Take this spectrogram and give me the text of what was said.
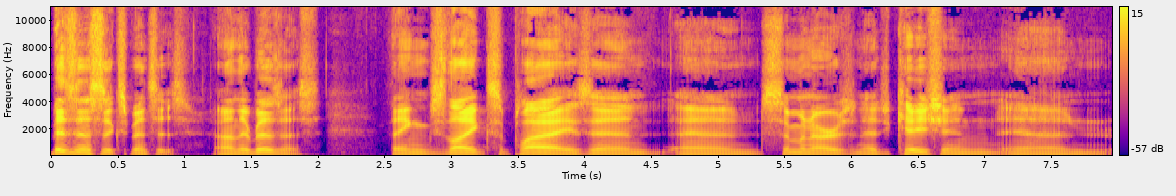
business expenses on their business things like supplies and and seminars and education and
